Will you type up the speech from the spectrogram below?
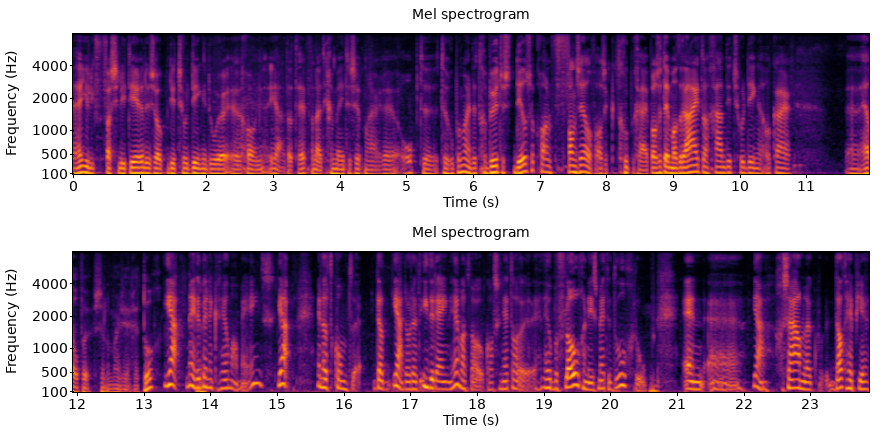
hè, jullie faciliteren dus ook dit soort dingen door gewoon ja, dat hè, vanuit de gemeente zeg maar, op te, te roepen. Maar dat gebeurt dus deels ook gewoon vanzelf, als ik het goed begrijp. Als het eenmaal draait, dan gaan dit soort dingen elkaar uh, helpen, zullen we maar zeggen, toch? Ja, nee, daar ben ik het helemaal mee eens. Ja, en dat komt dat, ja, doordat iedereen, hè, wat we ook als net al heel bevlogen is met de doelgroep. Hm. En uh, ja, gezamenlijk, dat heb je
